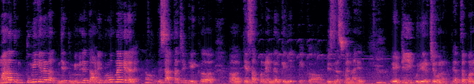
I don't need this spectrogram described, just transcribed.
मनातून तुम्ही केलेला म्हणजे तुम्ही म्हणजे जाणीवपूर्वक नाही केलेला आहे. हो. जसं आताच एक- केस आपण हँडल केली. एक बिझनेसमॅन आहेत. हम्म. एटी कुरिअरचे ओनर त्यांचा पण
